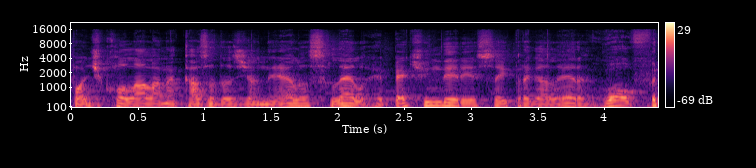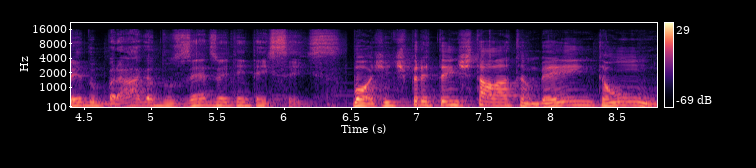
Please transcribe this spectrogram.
pode colar lá na Casa das Janelas. Lelo, repete o endereço aí pra galera. Rua Alfredo Braga 286. Bom, a gente pretende estar lá também, então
